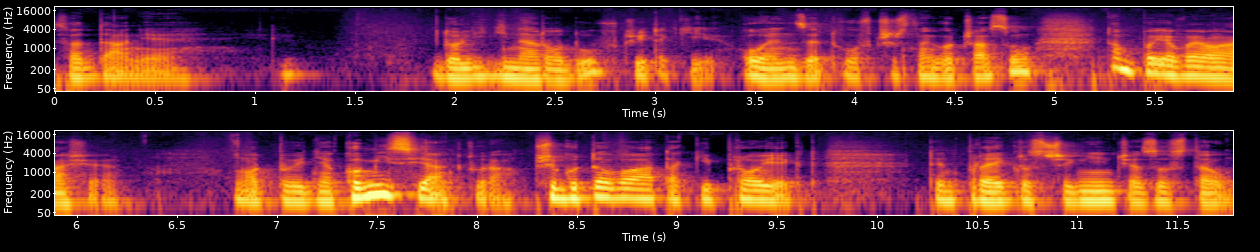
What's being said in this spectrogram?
zadanie do Ligi Narodów, czyli taki ONZ ówczesnego czasu. Tam pojawiała się odpowiednia komisja, która przygotowała taki projekt. Ten projekt rozstrzygnięcia został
